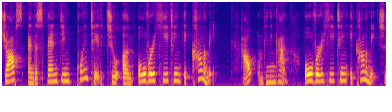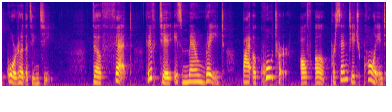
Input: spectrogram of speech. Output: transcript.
jobs, and spending pointed to an overheating economy. 好，我们听听看，overheating economy 是过热的经济。The Fed lifted its main rate by a quarter of a percentage point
